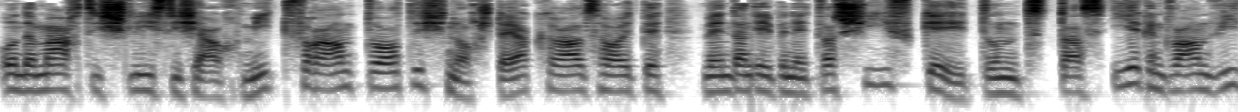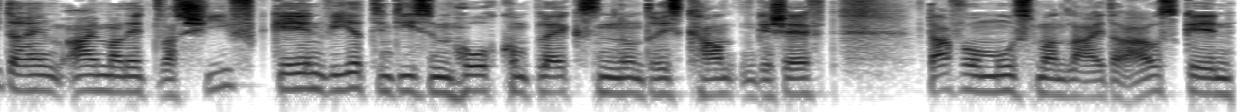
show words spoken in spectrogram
Und er macht sich schließlich auch mitverantwortlich, noch stärker als heute, wenn dann eben etwas schief geht. Und dass irgendwann wieder einmal etwas schief gehen wird in diesem hochkomplexen und riskanten Geschäft, davon muss man leider ausgehen.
